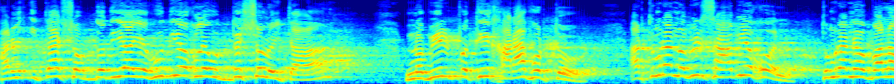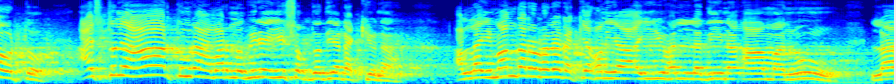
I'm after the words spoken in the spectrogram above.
কারণ ইটা শব্দ দিয়া এহুদি হলে উদ্দেশ্য লইতা, নবীর প্রতি খারাপ অর্থ। আর তোমরা নবীর সাহাবি হল, তোমরা নেও বালা অর্থ। আইস্তনে আর তোমরা আমার নবীরে এই শব্দ দিয়া ডাকিও না। আল্লাহ ইমানদার হলে ডাকি এখন, ইয়া আইয়ুহাল্লাযীনা আমানু লা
